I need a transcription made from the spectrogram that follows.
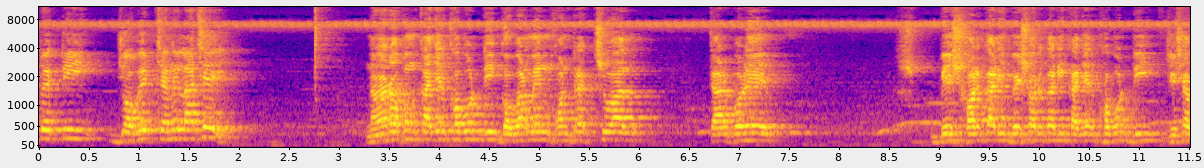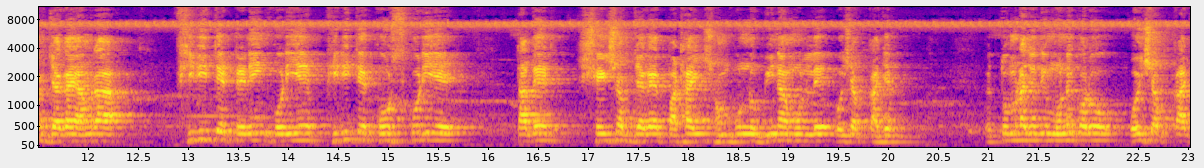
তো একটি জবের চ্যানেল আছে। নানা রকম কাজের খবর দিই গভর্নমেন্ট কন্ট্রাকচুয়াল তারপরে বেসরকারি বেসরকারি কাজের খবর দিই। যেসব জায়গায় আমরা ফ্রিতে ট্রেনিং করিয়ে, ফ্রিতে কোর্স করিয়ে তাদের সেই সব জায়গায় পাঠাই সম্পূর্ণ বিনামূল্যে ওইসব কাজের। তোমরা যদি মনে করো ওইসব কাজ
